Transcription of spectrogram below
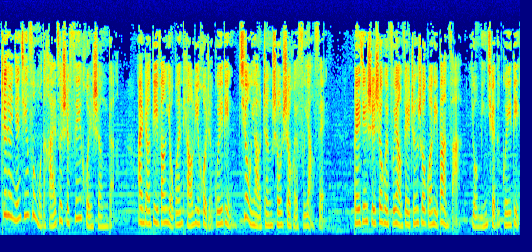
这对年轻父母的孩子是非婚生的，按照地方有关条例或者规定，就要征收社会抚养费。北京市社会抚养费征收管理办法有明确的规定。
